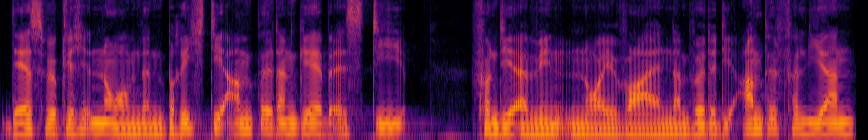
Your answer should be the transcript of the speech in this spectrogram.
der ist wirklich enorm. Dann bricht die Ampel, dann gäbe es die von dir erwähnten Neuwahlen. Dann würde die Ampel verlieren,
